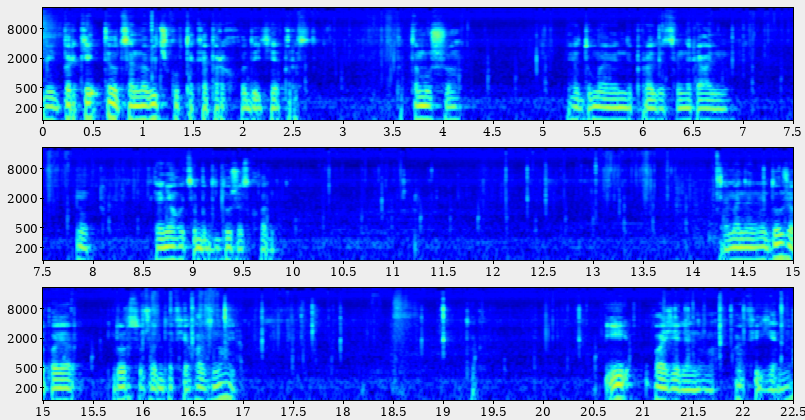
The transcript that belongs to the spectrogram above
Блін, прикиньте, оце новичку таке проходить, я просто. Тому що я думаю, він не пройде це нереально. Ну, для нього це буде дуже складно. Для мене не дуже, бо я Дорс вже дофіга знаю. Так. І важеля нема. Офігенно.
